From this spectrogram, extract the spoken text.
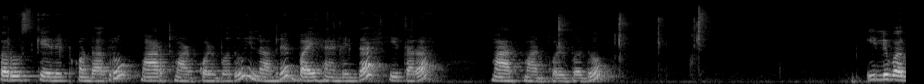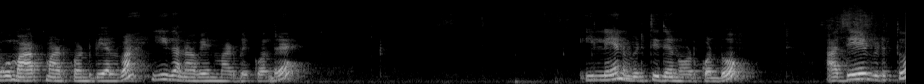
ಕರು ಸ್ಕೇಲ್ ಇಟ್ಕೊಂಡಾದರೂ ಮಾರ್ಕ್ ಮಾಡ್ಕೊಳ್ಬೋದು. ಇಲ್ಲಾಂದರೆ ಬೈ ಹ್ಯಾಂಡಿಂದ ಈ ಥರ ಮಾರ್ಕ್ ಮಾಡ್ಕೊಳ್ಬೋದು. ಇಲ್ಲಿವರೆಗೂ ಮಾರ್ಕ್ ಮಾಡ್ಕೊಂಡ್ವಿ ಅಲ್ವಾ? ಈಗ ನಾವೇನು ಮಾಡಬೇಕು ಅಂದರೆ ಇಲ್ಲೇನು ಬಿಡ್ತಿದೆ ನೋಡಿಕೊಂಡು, ಅದೇ ಬಿಡ್ತು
